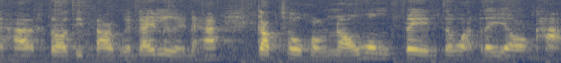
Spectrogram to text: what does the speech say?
นะคะรอติดตามกันได้เลยนะคะ กับโชว์ของน้องวงเฟรนจังหวัดระยองค่ะ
